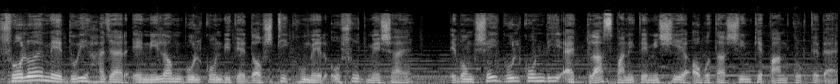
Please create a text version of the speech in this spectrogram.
ষোলোয় মে দুই হাজার এ নীলম গুলকন্ডিতে দশটি ঘুমের ওষুধ মেশায় এবং সেই গুলকন্ডি এক গ্লাস পানিতে মিশিয়ে অবতার সিংকে পান করতে দেয়।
